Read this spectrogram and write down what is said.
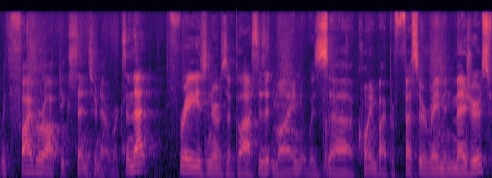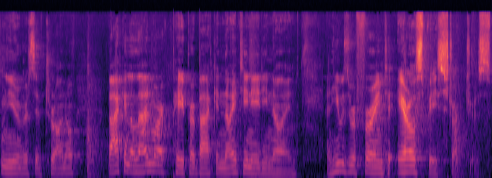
with fiber optic sensor networks. And that phrase, nerves of glass, isn't mine. It was uh, coined by Professor Raymond Measures from the University of Toronto back in a landmark paper back in 1989. And he was referring to aerospace structures.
